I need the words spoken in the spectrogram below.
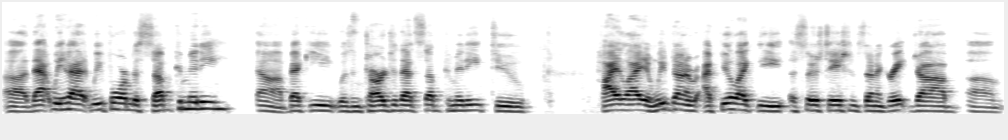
uh, that. We had we formed a subcommittee. Uh, Becky was in charge of that subcommittee to highlight, and we've done. I feel like the association's done a great job um,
